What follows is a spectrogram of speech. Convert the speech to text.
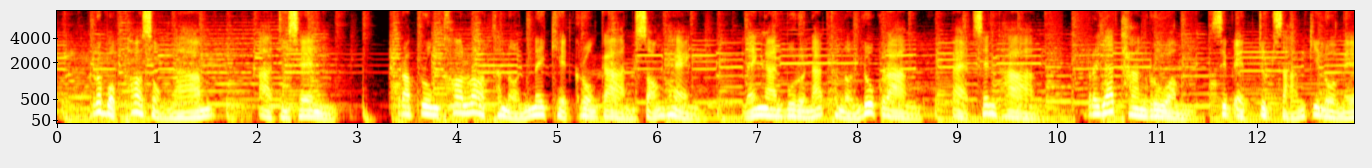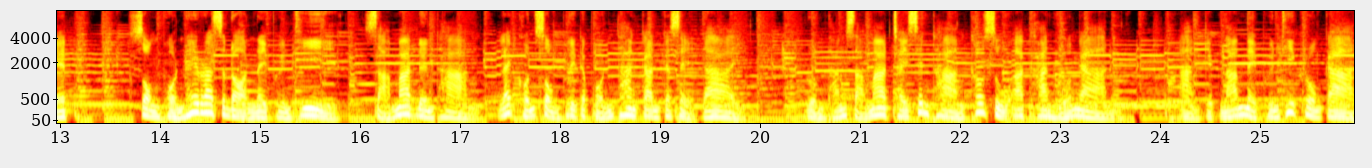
ำระบบท่อส่งน้ำ อาทิเช่น ปรับปรุงท่อลอดถนนในเขตโครงการ 2 แห่ง และงานบูรณะถนนลูกรัง 8 เส้นทาง ระยะทางรวม 11.3 กิโลเมตร ส่งผลให้ราษฎรในพื้นที่ สามารถเดินทางและขนส่งผลิตผลทางการเกษตรได้ รวมทั้งสามารถใช้เส้นทางเข้าสู่อาคารหัวงาน อ่างเก็บน้ำในพื้นที่โครงการ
